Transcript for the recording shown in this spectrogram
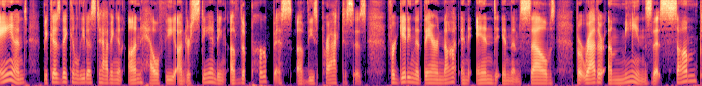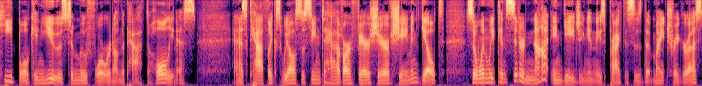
and because they can lead us to having an unhealthy understanding of the purpose of these practices, forgetting that they are not an end in themselves, but rather a means that some people can use to move forward on the path to holiness. As Catholics, we also seem to have our fair share of shame and guilt. So when we consider not engaging in these practices that might trigger us,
